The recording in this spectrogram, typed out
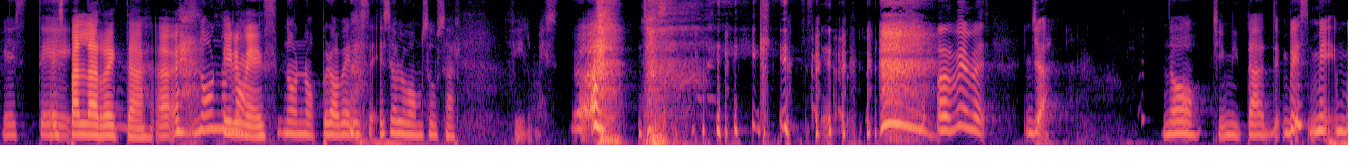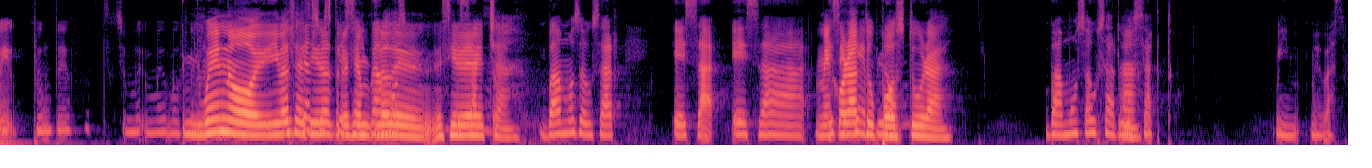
este espalda recta. Ah, no, no, firmes. No, no, no, pero a ver, ese, ese lo vamos a usar. Firmes. a ver, me- ya. No, chinita. ¿Ves? Me, me, me- me- me- Bueno, ibas a decir otro sí, ejemplo vamos- de decir exacto. derecha. Vamos a usar esa, esa. Mejora tu postura. Vamos a usarlo Ah. exacto. Y me vas,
